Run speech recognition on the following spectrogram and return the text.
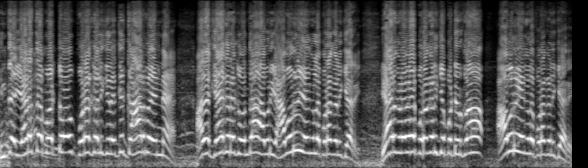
இந்த இடத்த மட்டும் புறக்கணிக்கிறதுக்கு காரணம் என்ன? அதை கேட்கறதுக்கு வந்தா அவர் அவரும் எங்களை புறக்கணிக்காரு. ஏற்கனவே புறக்கணிக்கப்பட்டிருக்கோம். அவரும் எங்களை புறக்கணிக்காரு.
